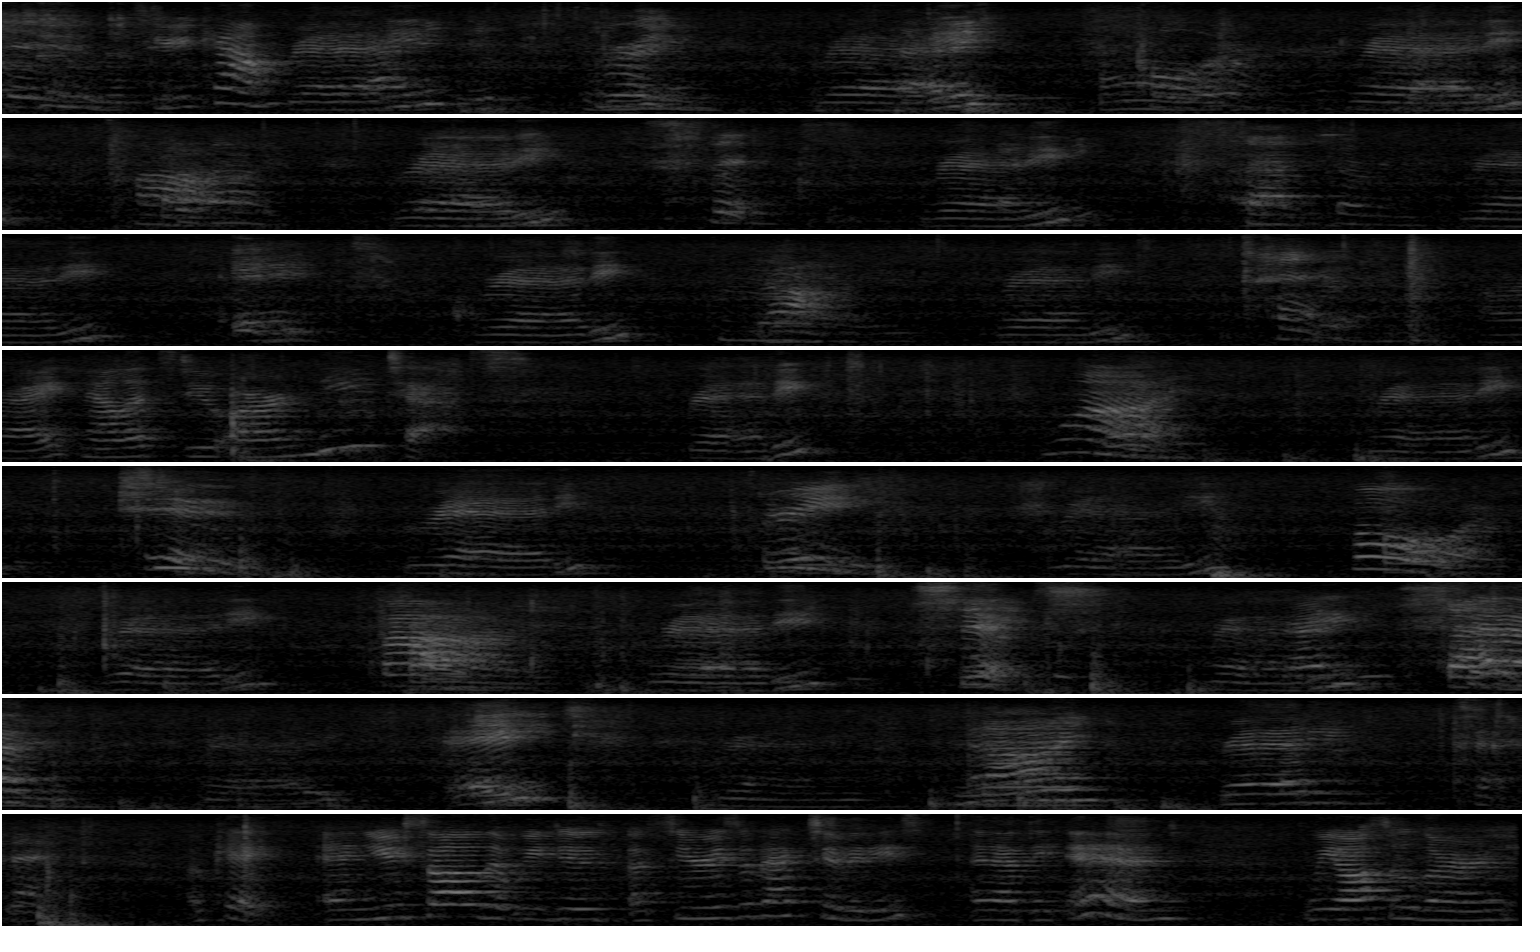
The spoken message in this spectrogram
Two. Let's hear you count. Ready? Three. Ready? Four. Ready? Five. Ready? Six, Ready? seven, Ready? eight, Ready? nine, Ready? ten. All right, now let's do our knee taps. Ready? One. Ready? Two. Ready? Three. Ready? Four. Ready? Five. Ready? Six. Ready? Seven. Ready? Eight. Ready? Nine, Ready? Ten. Okay, and you saw that we did a series of activities, and at the end, we also learned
